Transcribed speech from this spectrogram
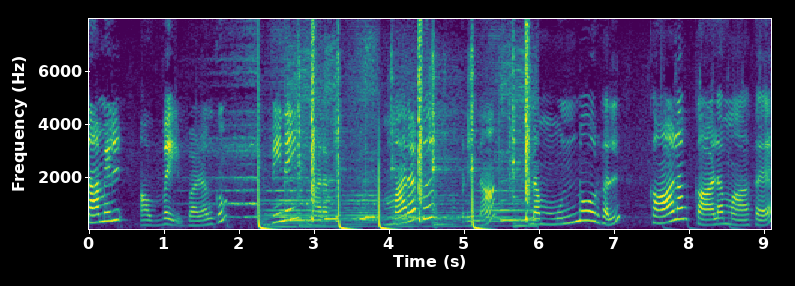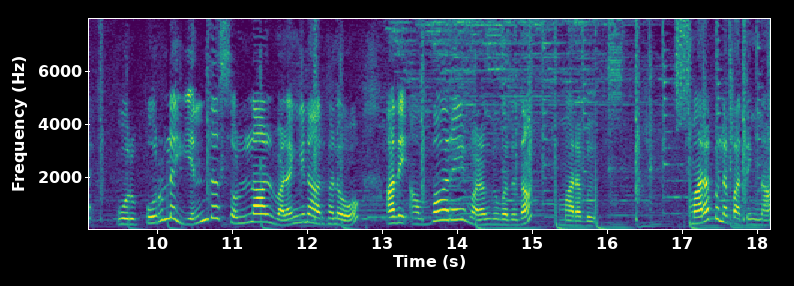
தமிழ் அவ்வை வழங்கும் வினை மரபு. மரபு அப்படின்னா நம் முன்னோர்கள் காலம் காலமாக ஒரு பொருளை எந்த சொல்லால் வழங்கினார்களோ அதை அவ்வாறே வழங்குவது தான் மரபு. மரபுல பார்த்தீங்கன்னா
